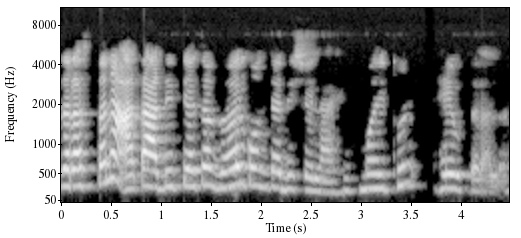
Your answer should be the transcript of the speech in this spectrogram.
जर असतं ना आता आदित्याचं घर कोणत्या दिशेला आहे? मग इथून हे उत्तर आलं.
